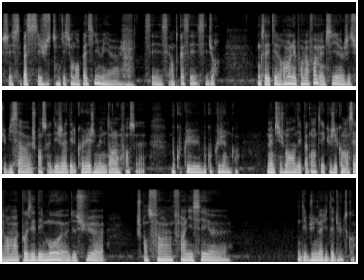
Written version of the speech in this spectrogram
je sais pas si c'est juste une question d'empathie mais heu, c'est en tout cas c'est dur. Donc ça a été vraiment les premières fois même si, j'ai subi ça, je pense, déjà dès le collège et même dans l'enfance, beaucoup plus beaucoup plus jeune quoi. Même si je m'en rendais pas compte et que j'ai commencé vraiment à poser des mots, heu, dessus, heu, je pense fin fin lycée, heu début de ma vie d'adulte quoi.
